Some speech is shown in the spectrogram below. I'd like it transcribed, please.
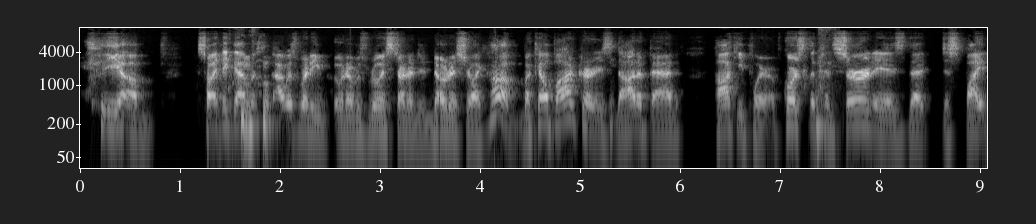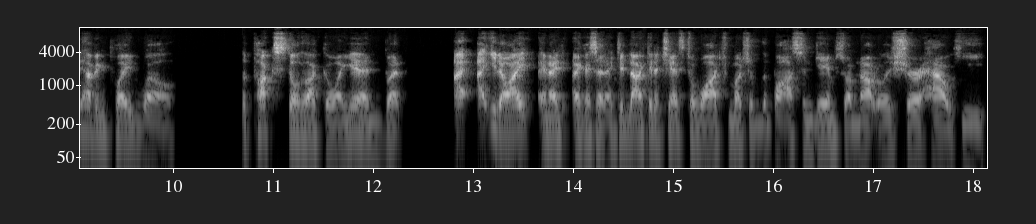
yeah. So I think that was that was when he when I was really started to notice. You're like, huh, Mikkel Boedker is not a bad hockey player. Of course, the concern is that despite having played well, the puck's still not going in. But I, I, you know, I and I like I said, I did not get a chance to watch much of the Boston game, so I'm not really sure how he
